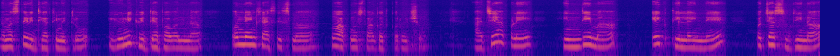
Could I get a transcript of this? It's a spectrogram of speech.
નમસ્તે વિદ્યાર્થી મિત્રો. યુનિક વિદ્યાભવનના ઓનલાઈન ક્લાસીસમાં હું આપનું સ્વાગત કરું છું. આજે આપણે હિન્દીમાં એકથી લઈને પચાસ સુધીના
